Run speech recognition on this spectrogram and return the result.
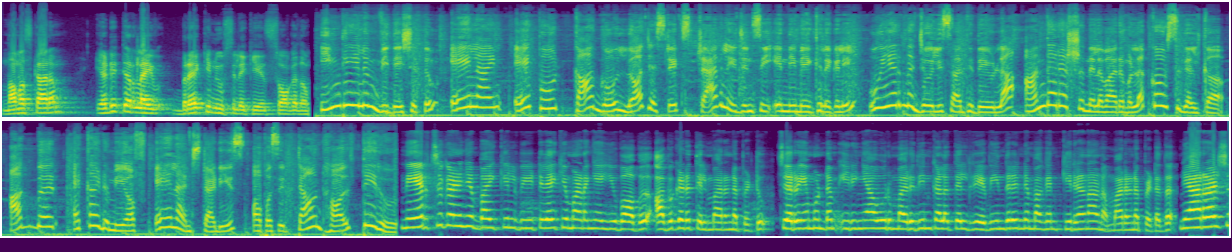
നമസ്കാരം. എഡിറ്റർ ലൈവ് ബ്രേക്കിംഗ് ന്യൂസിലേക്ക് സ്വാഗതം. ഇന്ത്യയിലും വിദേശത്തും airline airport cargo logistics travel agency എന്നീ മേഖലകളിൽ ഉയർന്ന ജോലി സാധ്യതയുള്ള അന്താരാഷ്ട്ര നിലവാരമുള്ള കോഴ്സുകൾക്ക് Akbar academy of airline studies opposite town hall Tirur. നേർച്ച കഴിഞ്ഞ ബൈക്കിൽ വീട്ടിലേക്ക് മടങ്ങിയ യുവാവ് അപകടത്തിൽ മരണപ്പെട്ടു. ചെറിയമുണ്ടം ഇരിങ്ങാവൂർ മരുതീൻ കളത്തിൽ രവീന്ദ്രന്റെ മകൻ കിരണാണ് മരണപ്പെട്ടത്. ഞായറാഴ്ച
